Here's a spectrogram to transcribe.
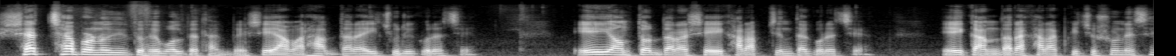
স্বেচ্ছা প্রণোদিত হয়ে বলতে থাকবে, সে আমার হাত দ্বারা এই চুরি করেছে, এই অন্তর দ্বারা সে খারাপ চিন্তা করেছে, এই কান দ্বারা খারাপ কিছু শুনেছে,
